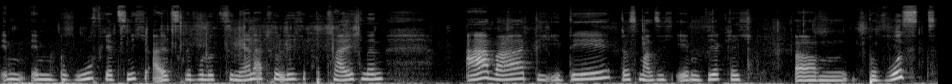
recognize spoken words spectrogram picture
im, im Beruf jetzt nicht als revolutionär natürlich bezeichnen, aber die Idee, dass man sich eben wirklich ähm, bewusst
